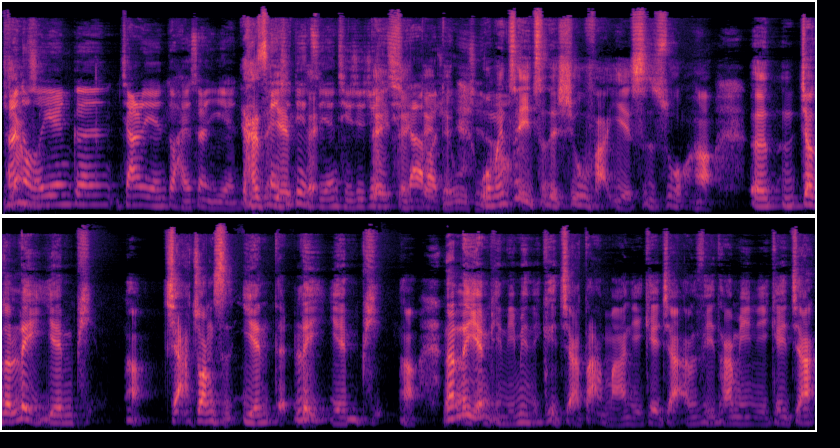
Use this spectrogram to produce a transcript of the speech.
传统的烟跟加热烟都还算烟，还是烟。但是电子烟其实就是其他的化学物质。我们这一次的修法也是说哈，呃，叫做类烟品啊，假装是烟的类烟品啊。那类烟品里面你可以加大麻，你可以加安非他命，你可以加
